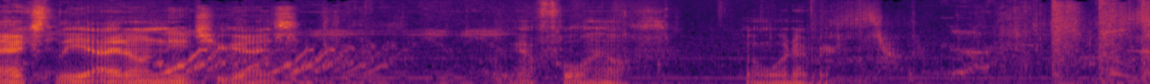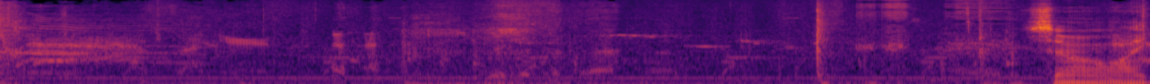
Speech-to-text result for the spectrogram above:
Actually, I don't need you guys. I got full health. But whatever. So I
